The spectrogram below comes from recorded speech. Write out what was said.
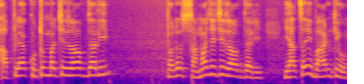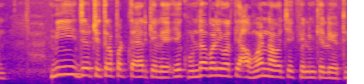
आपल्या कुटुंबाची जबाबदारी परत समाजाची जबाबदारी याचंही भान ठेवून मी जे चित्रपट तयार केले एक हुंडाबळीवरती आव्हान नावाची एक फिल्म केली होती.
